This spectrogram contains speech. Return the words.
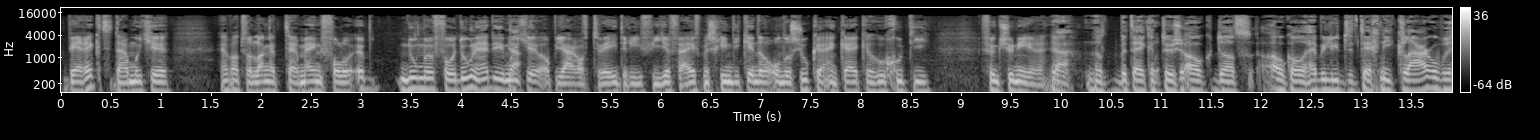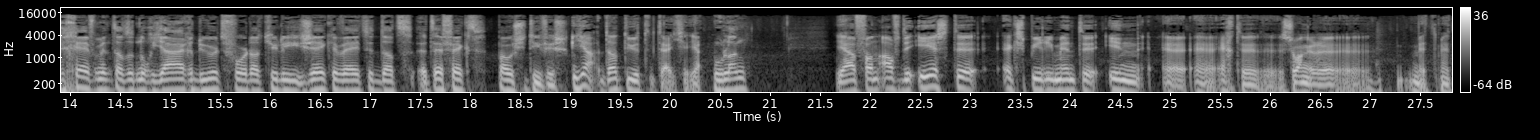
werkt, daar moet je hè, wat we lange termijn follow-up noemen voor doen. Hè. Die Ja. moet je op jaar of twee, drie, vier, vijf misschien die kinderen onderzoeken en kijken hoe goed die functioneren. Ja, dat betekent dus ook dat, ook al hebben jullie de techniek klaar, op een gegeven moment dat het nog jaren duurt voordat jullie zeker weten dat het effect positief is. ja, dat duurt een tijdje. Ja. Hoe lang? Ja, vanaf de eerste experimenten in eh, echte zwangeren eh, met, met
